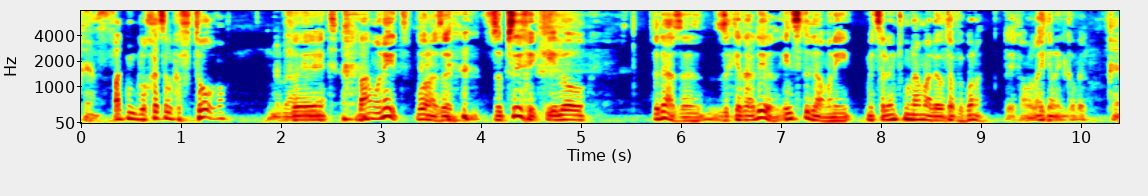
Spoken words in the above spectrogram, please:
כן. fucking לוחץ על כפתור, ובאה מונית. בואנה, זה, זה פסיכי, כאילו, אתה יודע, זה, זה קטע אדיר. אינסטגרם, אני מצלם תמונה, מעלה אותה, ובואנה, תראה כמה לייקים אני מקבל. כן.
